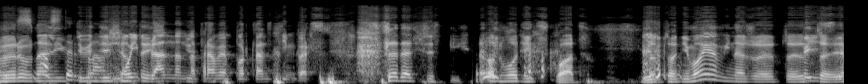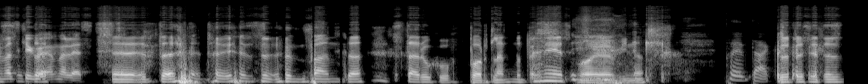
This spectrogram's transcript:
wyrównali w 90. Mój plan na naprawę Portland Timbers. Sprzedać wszystkich, odmłodzić skład. No to nie moja wina, że to, Wyjść to jest... To, MLS. E, to, to jest banda staruchów Portland. No to nie jest moja wina. Powiem tak. Że to jest jeden z,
